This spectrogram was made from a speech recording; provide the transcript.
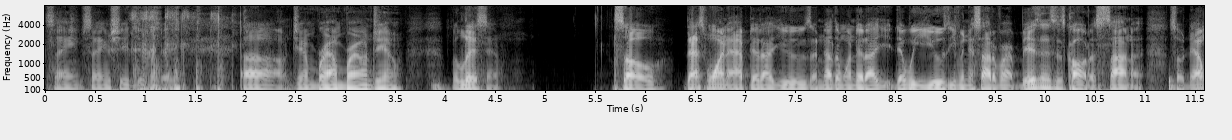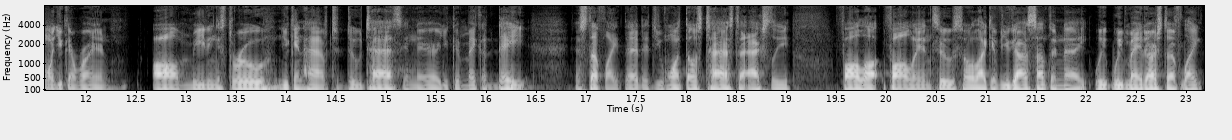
same same shit, different day. Uh, Jim Brown, Brown Jim. But listen, so that's one app that I use. Another one that I that we use even inside of our business is called Asana. So that one you can run all meetings through. You can have to do tasks in there. You can make a date and stuff like that that you want those tasks to actually fall fall into. So like if you got something that we, we made our stuff like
